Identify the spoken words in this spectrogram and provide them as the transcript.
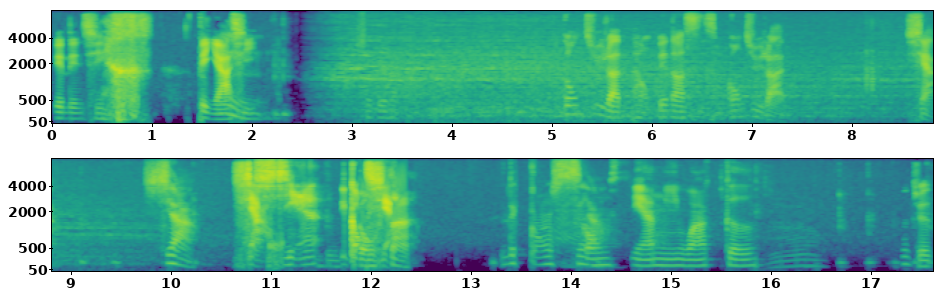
变电器，变压器。工具栏旁边那是什么工具栏？下下下下，你讲下，你讲下，讲虾米蛙哥？我觉得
